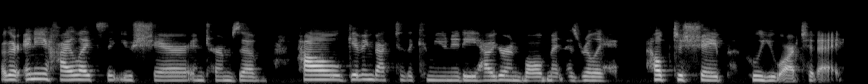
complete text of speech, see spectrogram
are there any highlights that you share in terms of how giving back to the community, how your involvement has really helped to shape who you are today?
